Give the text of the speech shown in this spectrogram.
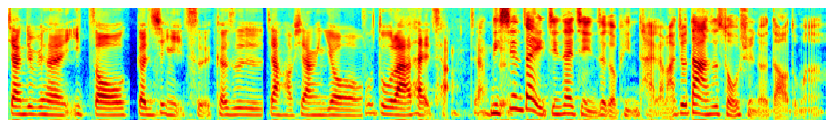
这样就变成一周更新一次，可是这样好像又幅度拉太长，这样。你现在已经在经营这个平台了吗？就当然是搜寻得到的吗？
